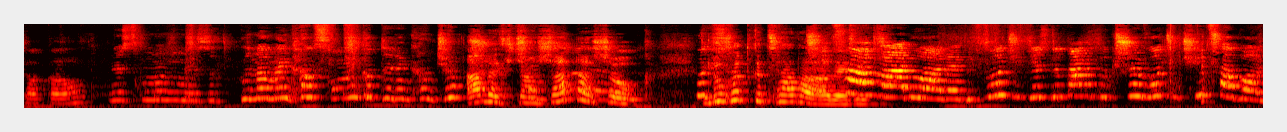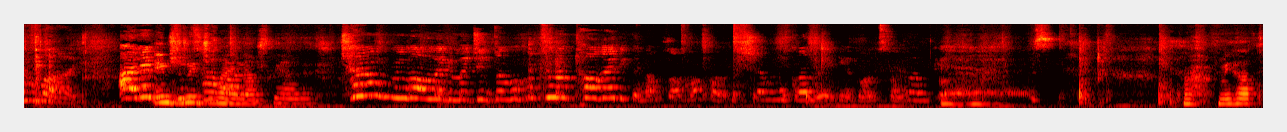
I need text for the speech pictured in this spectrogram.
կակաո։ Ես խմեմ ես գնամ այնքան սոմիկը դրենքան չեմ։ Ալեքս ջան, շատ է շոկ։ Գլուխդ կցավա արևից։ Ցավալու արևի, ոչինչ ես կտանը կքշե, ոչինչ չի ցավալու վայ։ Արևի Ինձ չի մի ցավալու։ ջղայն ասի Ալեքս։ Չեմ մովերի մեջ ինձ ողոցում եմ թաղերի գնամ սամական շեմ ու եմ։ Ահ, Մի հատ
